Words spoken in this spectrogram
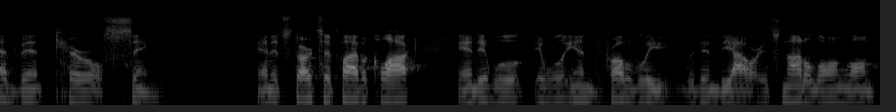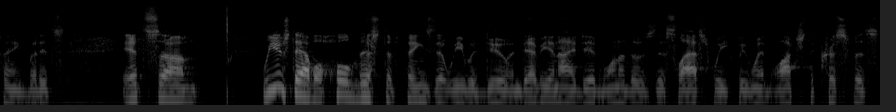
Advent carol sing. And it starts at 5 o'clock and it will, it will end probably within the hour. It's not a long, long thing, but it's, it's, um, we used to have a whole list of things that we would do, and Debbie and I did one of those this last week. We went and watched the Christmas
